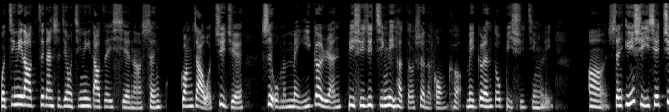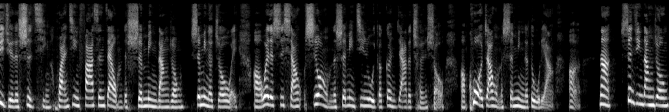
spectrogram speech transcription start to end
我经历到这段时间，我经历到这些呢，神光照我，拒绝是我们每一个人必须去经历和得胜的功课，每个人都必须经历。嗯，神允许一些拒绝的事情、环境发生在我们的生命当中、生命的周围，啊，为的是想希望我们的生命进入一个更加的成熟，啊，扩张我们生命的度量，啊。那圣经当中，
